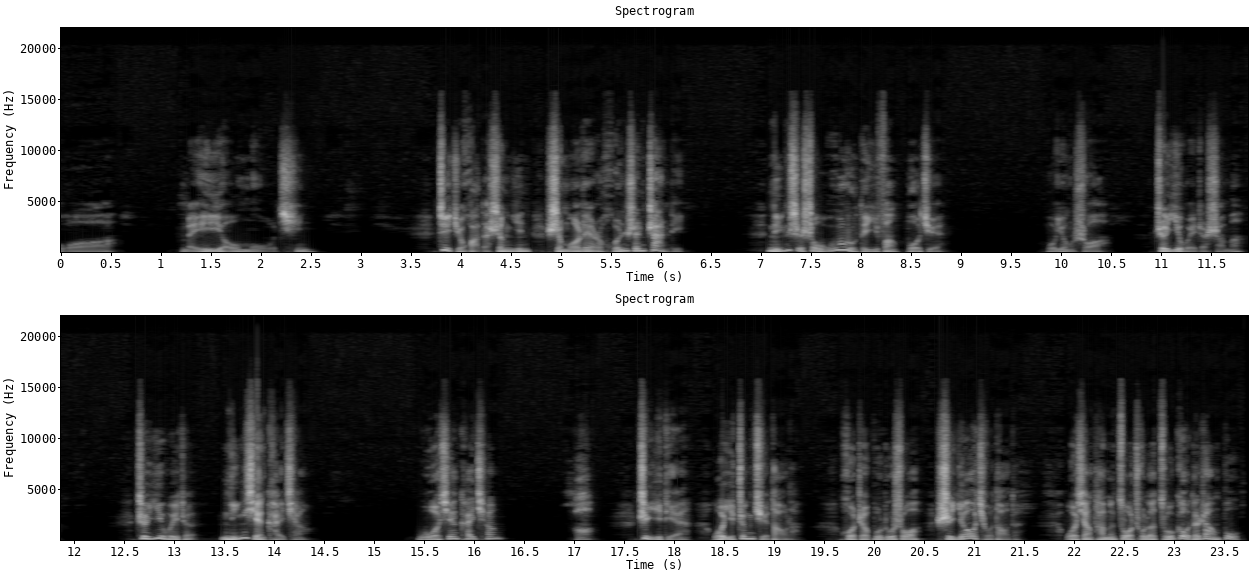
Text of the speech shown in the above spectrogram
我没有母亲。”这句话的声音使莫雷尔浑身战栗。您是受侮辱的一方，伯爵。不用说，这意味着什么？这意味着您先开枪。我先开枪，啊，这一点我已争取到了，或者不如说是要求到的。我向他们做出了足够的让步，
